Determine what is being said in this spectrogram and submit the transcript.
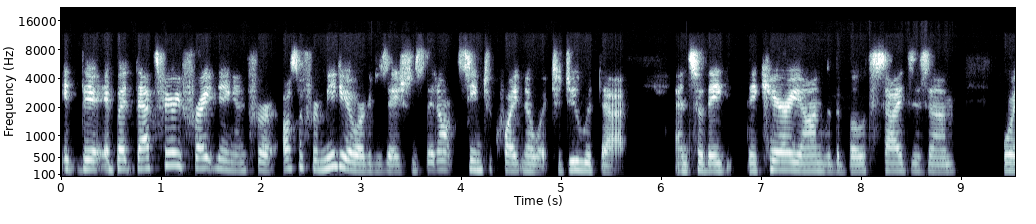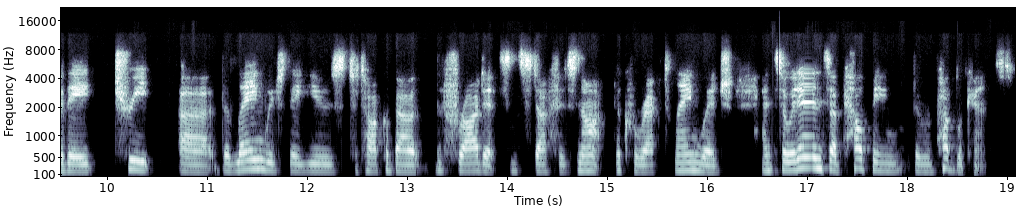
It, but that's very frightening and for also for media organizations they don't seem to quite know what to do with that. And so they they carry on with the both sidesism or they treat uh, the language they use to talk about the fraudits and stuff is not the correct language. And so it ends up helping the republicans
